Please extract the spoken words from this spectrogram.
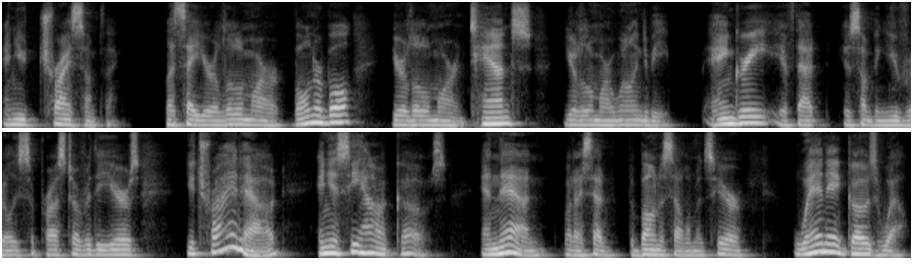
and you try something. Let's say you're a little more vulnerable, you're a little more intense, you're a little more willing to be angry if that is something you've really suppressed over the years. You try it out and you see how it goes. And then, what I said, the bonus elements here, when it goes well,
